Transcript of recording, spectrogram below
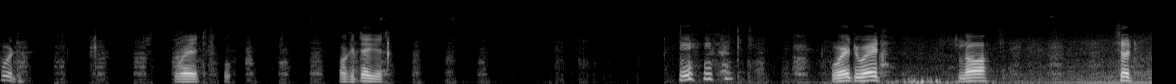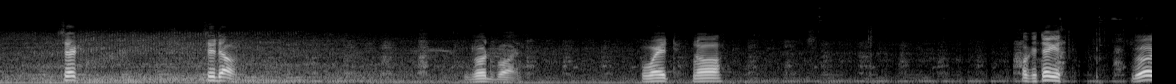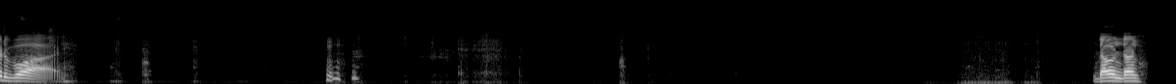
food. Wait. Okay, take it. wait, wait. No. Sit. Sit. Sit down. Good boy. Wait. No. Okay, take it. Good boy. down, down.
